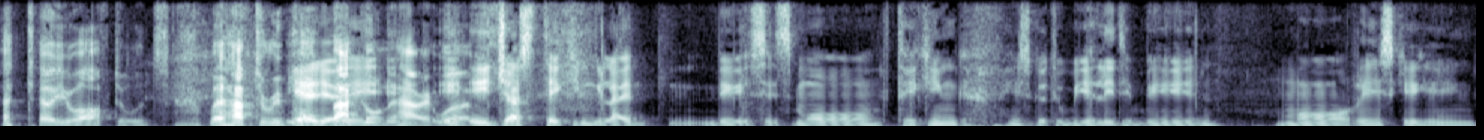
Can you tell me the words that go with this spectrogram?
I'll tell you afterwards we'll have to report back on how it works It, just taking like this is more taking. It's going to be a little bit more risky.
